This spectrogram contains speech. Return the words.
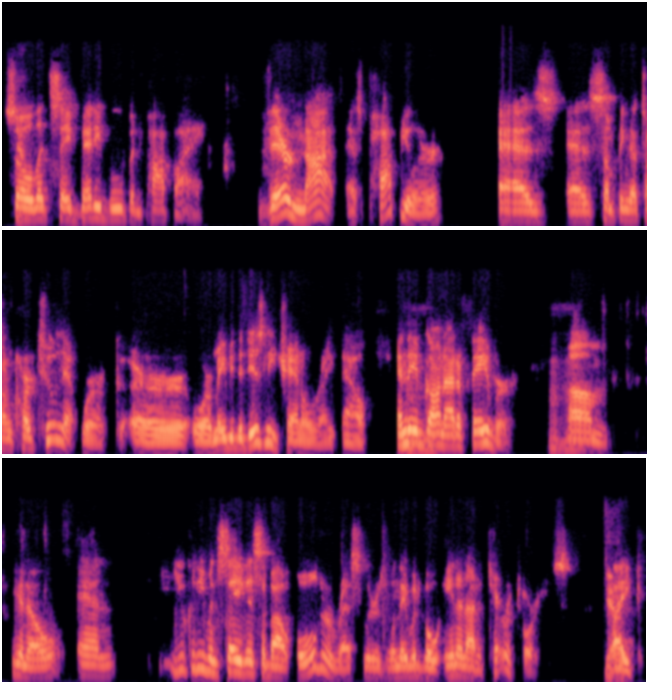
So yeah. let's say Betty Boop and Popeye, they're not as popular as as something that's on Cartoon Network or or maybe the Disney Channel right now, and they've mm-hmm. gone out of favor. Mm-hmm. Um, you know, and you could even say this about older wrestlers when they would go in and out of territories. Yeah. Like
